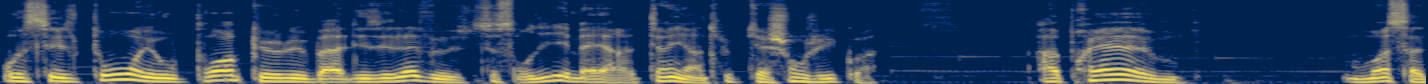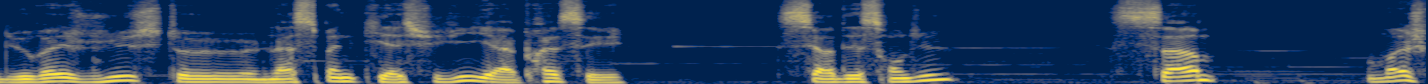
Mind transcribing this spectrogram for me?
hausser le ton et au point que bah, les élèves se sont dit, eh tiens, il y a un truc qui a changé. quoi. Après, moi, ça durait juste euh, la semaine qui a suivi et après, c'est, redescendu. Ça, moi, je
